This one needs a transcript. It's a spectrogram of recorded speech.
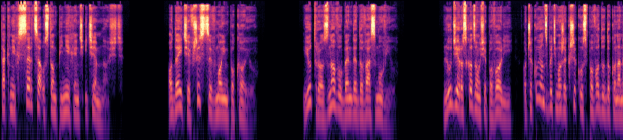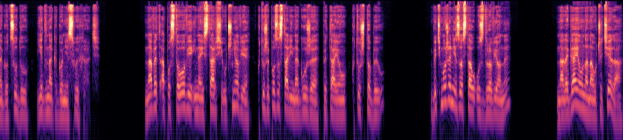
tak niech z serca ustąpi niechęć i ciemność. Odejdźcie wszyscy w moim pokoju. Jutro znowu będę do was mówił. Ludzie rozchodzą się powoli, oczekując być może krzyku z powodu dokonanego cudu, jednak go nie słychać. Nawet apostołowie i najstarsi uczniowie, którzy pozostali na górze, pytają, któż to był? Być może nie został uzdrowiony? Nalegają na nauczyciela,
